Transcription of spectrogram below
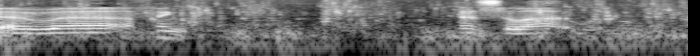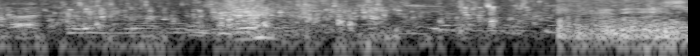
So uh, I think that's the last. Maybe there's.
